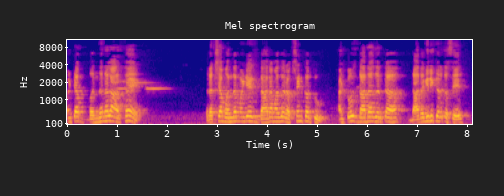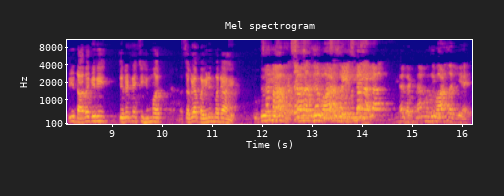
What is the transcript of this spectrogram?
पण त्या बंधनाला अर्थ आहे. रक्षाबंधन म्हणजे दादा माझं रक्षण करतो आणि तोच दादा जर का दादागिरी करत असेल ती दादागिरी चिरडण्याची हिंमत सगळ्या बहिणींमध्ये आहे. या घटनांमध्ये वाढ झाली आहे.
